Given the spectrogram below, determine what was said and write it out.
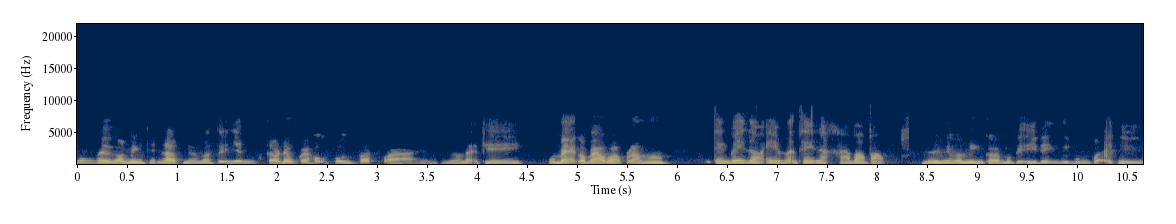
không phải do mình thiết lập nếu mà tự nhiên có được cái hậu phương tốt quá nó lại thế. Bố mẹ có bảo bọc lắm không? Đến bây giờ em vẫn thấy là khá bảo bọc. Nếu như mà mình có một cái ý định gì vùng vẫy thì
